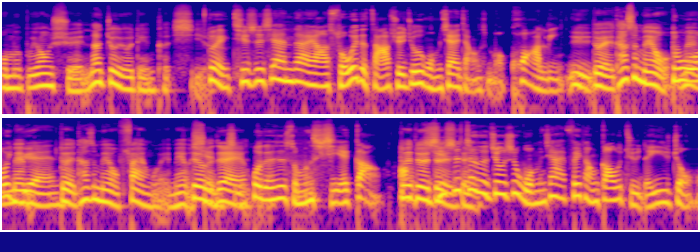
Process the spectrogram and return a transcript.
我们不用学，那就有点可惜了。对，其实现在啊，所谓的杂学就是我们现在讲的什么跨领域，对，它是没有多元对，它是没有范围、没有限制对对？或者是什么斜杠？对哦对对对其实这个就是我们现在非常高举的一种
